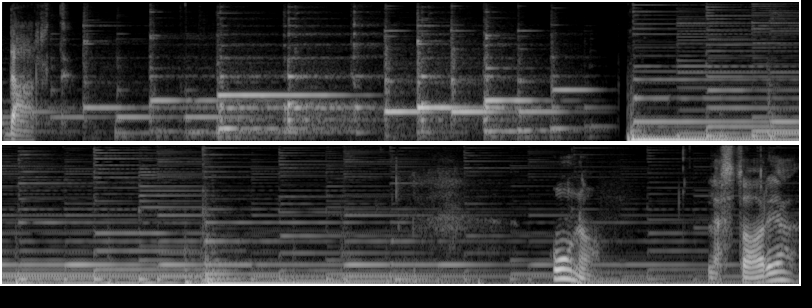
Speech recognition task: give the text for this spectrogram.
d'arte. Uno. La storia,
